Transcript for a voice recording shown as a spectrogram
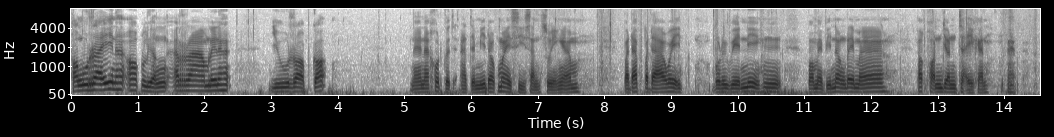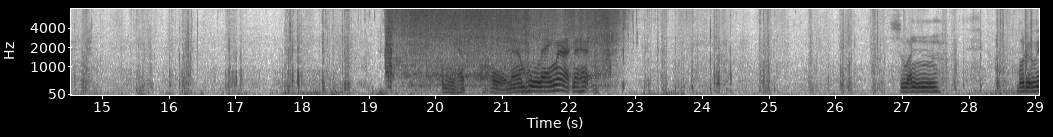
ทองอุไรนะฮะออกเหลืองอารามเลยนะฮะอยู่รอบเกาะในอนาคตก็จะอาจจะมีดอกไม้สีสันสวยงาม ประดับประดาไว้บริเวณนี้คือพ่อแม่พี่น้องได้มาพักผ่อนย่อนใจกันนะนี่ครับโอ้โหน้ำพุ่งแรงมากนะฮะส่วน บริเว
